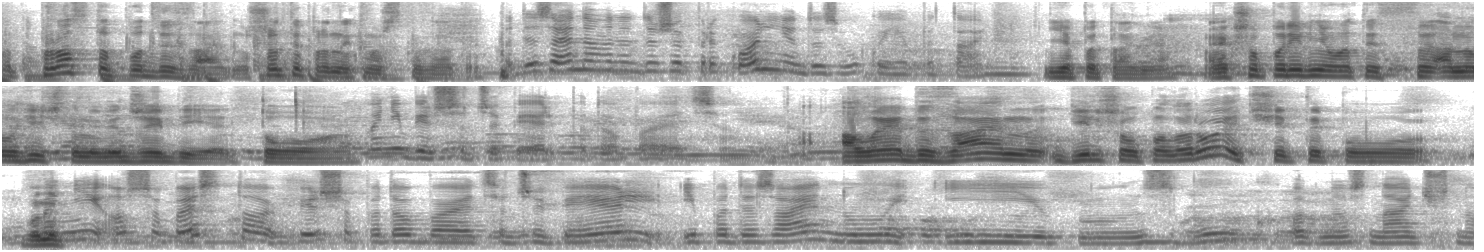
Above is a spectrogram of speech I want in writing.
От просто по дизайну. Що ти про них можеш сказати? По дизайну вони дуже прикольні, до звуку є питання. Є питання. А якщо порівнювати з аналогічними від JBL, то Мені більше JBL подобається. але дизайн більше у Polaroid, чи типу вони Мені особисто більше подобається JBL і по дизайну, і звук однозначно.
